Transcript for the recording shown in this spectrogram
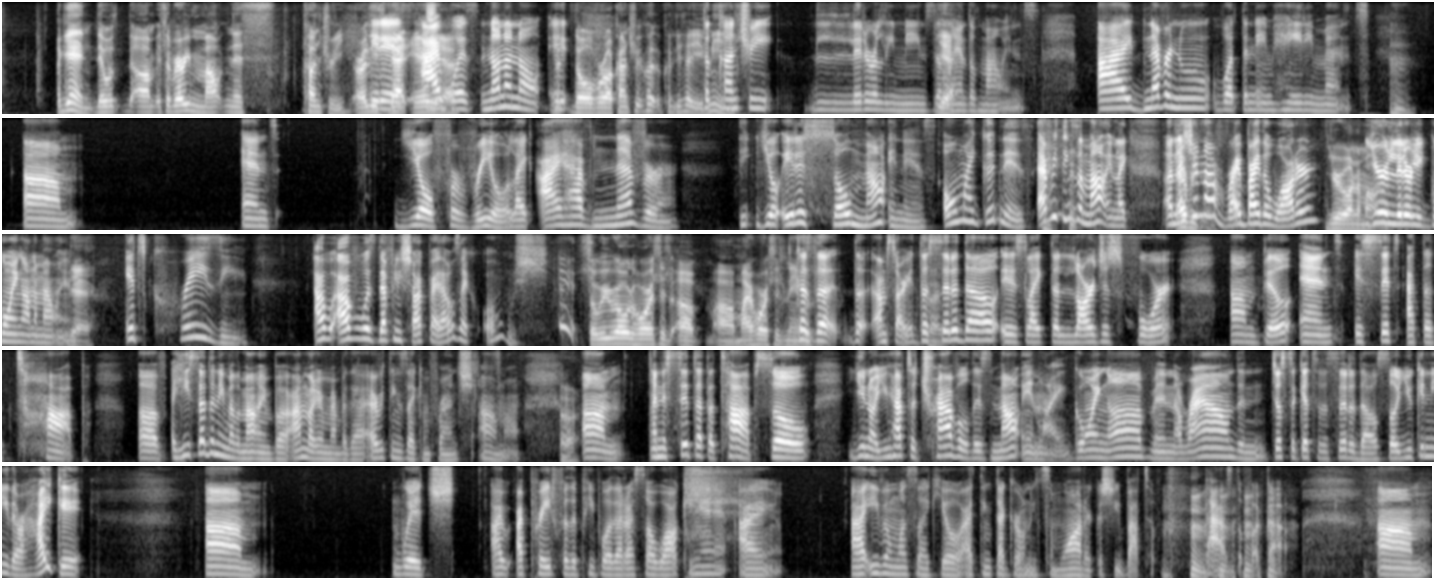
again, there was um, it's a very mountainous country, or at It least that area. I was, no, no, no. the, It, the overall country. Could, could you say the means? country literally means the Yeah. land of mountains. I never knew what the name Haiti meant. Mhm. Um and yo, for real, like I have never yo, it is so mountainous. Oh my goodness. Everything's a mountain. Like unless you're not right by the water, You're on a mountain. you're literally going on a mountain. yeah. It's crazy. I, I was definitely shocked by that. I was like, oh shit. So we rode horses up. Uh, my horse's name because the, the I'm sorry, the. Citadel is like the largest fort um, built, and it sits at the top of. He said the name of the mountain, but I'm not gonna remember that. Everything's like in French. I don't know. Uh. Um, and it sits at the top, so you know you have to travel this mountain, like going up and around, and just to get to the Citadel. So you can either hike it, um, which I I prayed for the people that I saw walking it. I I even was like, yo, I think that girl needs some water because she's about to pass the fuck out. Um,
